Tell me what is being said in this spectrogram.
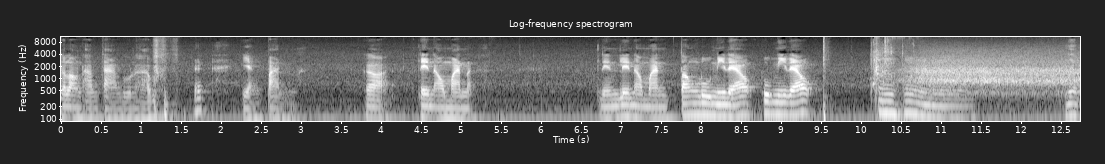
ก็ลองทำตามดูนะครับ อย่างปั่น ก็เล่นเอามันอะเล่นเล่นเอามันต้องลูกนี้แล้ว ลูกนี้แล้วอืเรียบ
